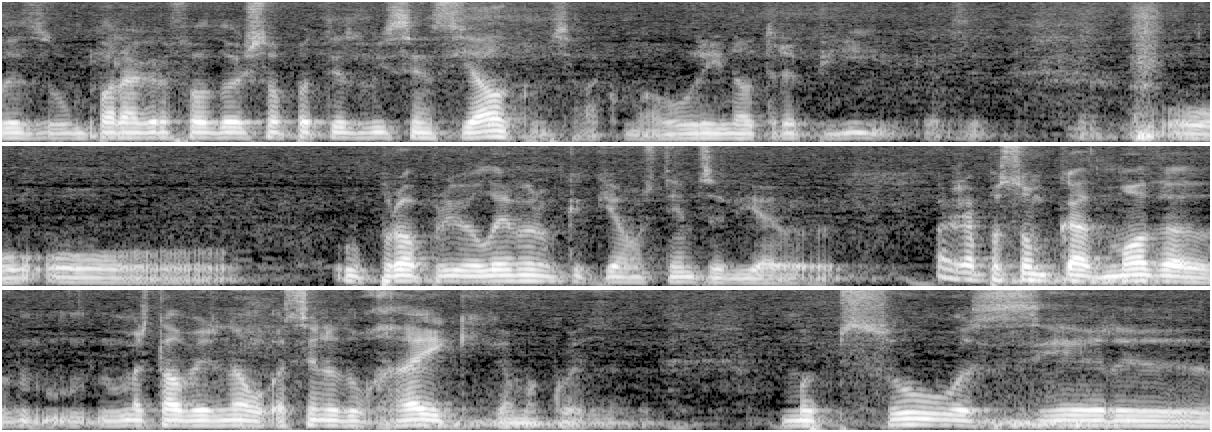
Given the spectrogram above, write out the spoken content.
lês um parágrafo ou dois só para teres o essencial, como, sei lá, como a urinoterapia, quer dizer, ou, ou o próprio, eu lembro-me que aqui há uns tempos havia, ah, já passou um bocado de moda, mas talvez não, a cena do reiki, que é uma coisa, uma pessoa ser eh,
